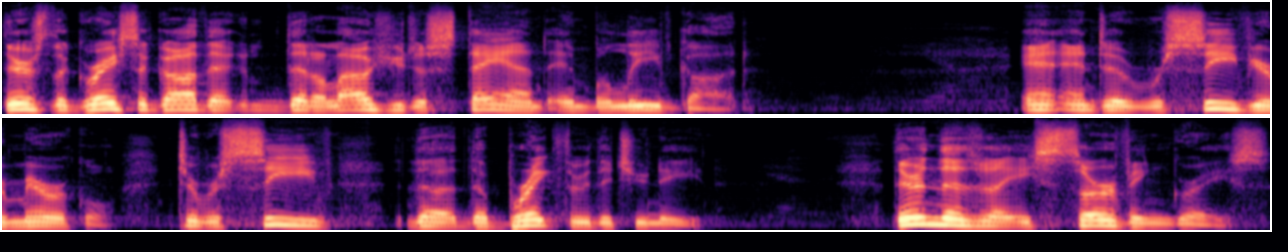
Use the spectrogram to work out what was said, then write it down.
There's the grace of God that, that allows you to stand and believe God and, and to receive your miracle, to receive the, the breakthrough that you need. Then there's a serving grace.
